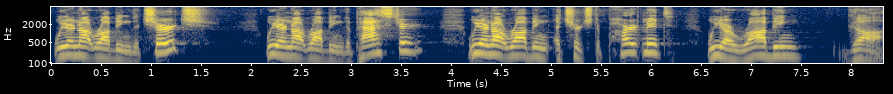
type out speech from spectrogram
we are not robbing the church, we are not robbing the pastor, we are not robbing a church department, we are robbing God.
